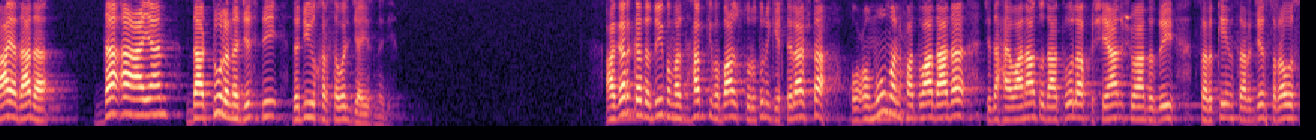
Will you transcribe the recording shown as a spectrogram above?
رایه دا ده دا اعیان دا ټول نجس دي د دې خرڅول جایز نه دي اګر که د دوی په مذهب کې په بعض صورتونو کې اختلاف شته خو عموما فتوا دا ده چې د حیواناتو دا ټوله خشیان شو د دوی سرقین سرجس روس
